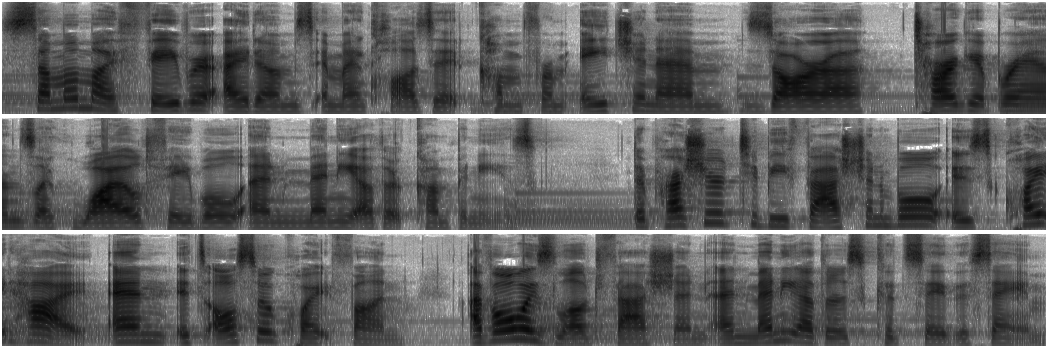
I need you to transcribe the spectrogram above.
Some of my favorite items in my closet come from H&M, Zara, Target brands like Wild Fable and many other companies. The pressure to be fashionable is quite high and it's also quite fun. I've always loved fashion and many others could say the same.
